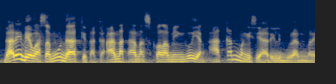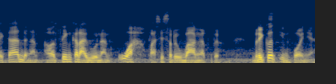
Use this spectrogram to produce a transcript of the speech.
Dari dewasa muda, kita ke anak-anak sekolah minggu yang akan mengisi hari liburan mereka dengan outing keragunan. Wah, pasti seru banget tuh. Berikut infonya.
